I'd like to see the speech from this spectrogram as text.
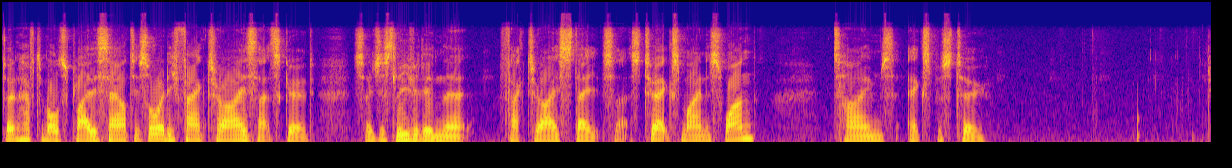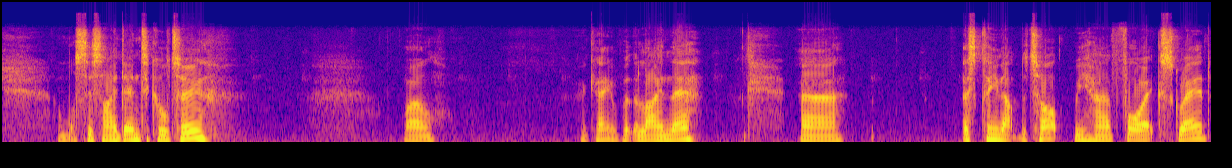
don't have to multiply this out. It's already factorized. That's good. So just leave it in the factorized state. So that's 2x minus 1 times x plus 2. And what's this identical to? Well, okay, we'll put the line there. Uh, let's clean up the top. We have 4x squared.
